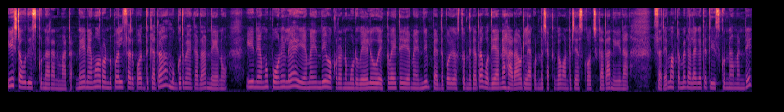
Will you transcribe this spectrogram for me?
ఈ స్టవ్ తీసుకున్నారనమాట నేనేమో రెండు పొయ్యిలు సరిపోద్ది కదా ముగ్గురమే కదా నేను. ఈయనేమో పోనీలే ఏమైంది? ఒక రెండు మూడు వేలు ఎక్కువైతే ఏమైంది? పెద్ద పొయ్యి వస్తుంది కదా ఉదయాన్నే హడావుడి లేకుండా చక్కగా వంట చేసుకోవచ్చు కదా నేనా. సరే మొత్తం మీద ఎలాగైతే తీసుకున్నామండి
